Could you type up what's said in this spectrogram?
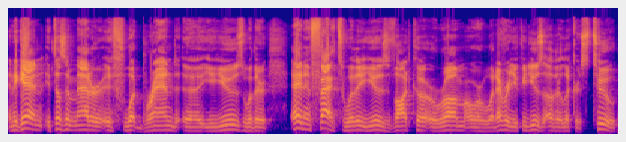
And again, it doesn't matter if what brand uh, you use, whether, and in fact, whether you use vodka or rum or whatever, you could use other liquors too.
